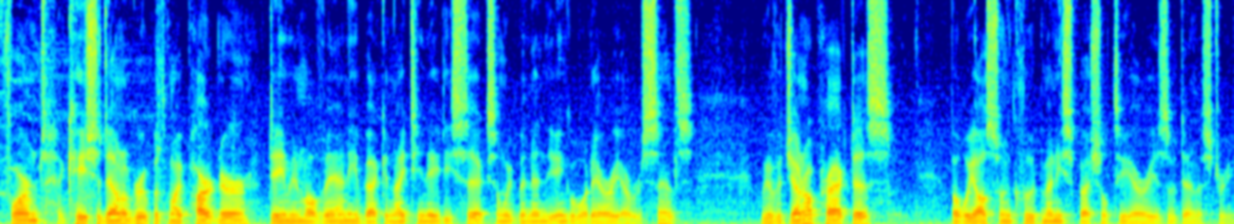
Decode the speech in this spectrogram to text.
formed Acacia Dental Group with my partner, Damien Mulvany, back in 1986, and we've been in the Englewood area ever since. We have a general practice, but we also include many specialty areas of dentistry.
